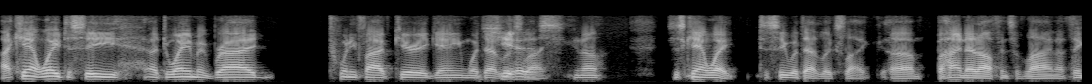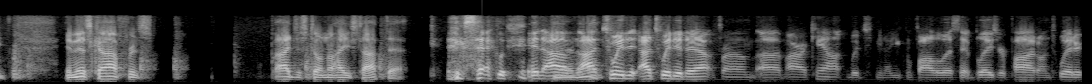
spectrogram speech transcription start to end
I can't wait to see uh, DeWayne McBride 25 carry a game. What that yes. looks like. You know, just can't wait to see what that looks like um, behind that offensive line. I think in this conference, I just don't know how you stop that. Exactly, and um, I tweeted I tweeted it out from uh, our account, which you know you can follow us at Blazer Pod on Twitter.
